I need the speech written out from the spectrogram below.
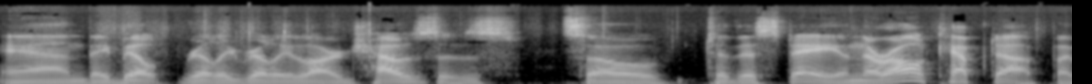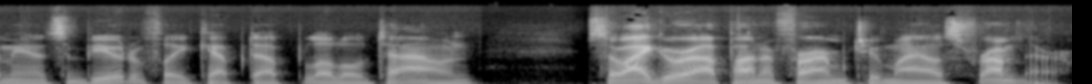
and they built really, really large houses. So to this day, and they're all kept up. I mean, it's a beautifully kept up little town. So I grew up on a farm two miles from there.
